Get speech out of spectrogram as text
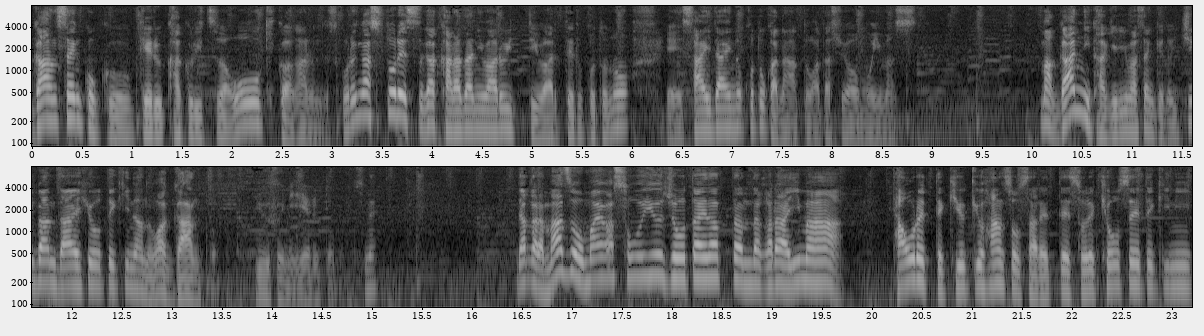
がん宣告を受ける確率は大きく上がるんです。これがストレスが体に悪いって言われてることの、えー、最大のことかなと私は思います。まあがんに限りませんけど一番代表的なのはがんというふうに言えると思うんですね。だからまずお前はそういう状態だったんだから今倒れて救急搬送されてそれ強制的に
